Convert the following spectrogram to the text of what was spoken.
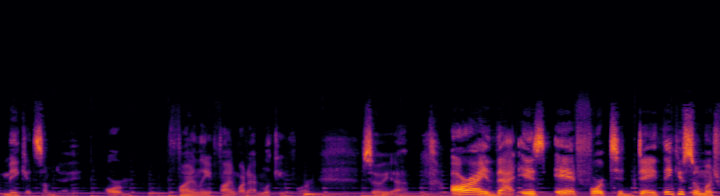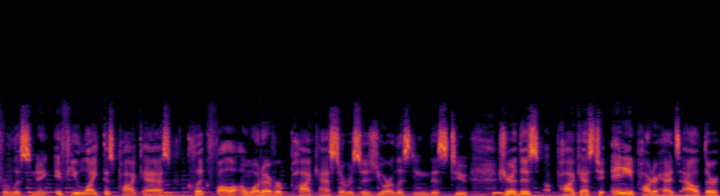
make it someday or finally find what I'm looking for. So, yeah. Alright, that is it for today. Thank you so much for listening. If you like this podcast, click follow on whatever podcast services you are listening this to. Share this podcast to any Potterheads out there.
